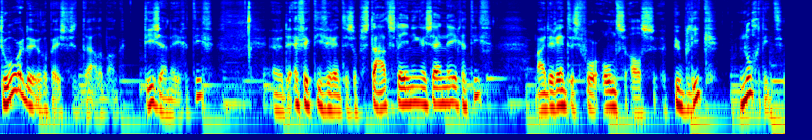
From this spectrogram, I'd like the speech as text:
door de Europese Centrale Bank, die zijn negatief. Eh, de effectieve rentes op staatsleningen zijn negatief. Maar de rentes voor ons als publiek nog niet.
